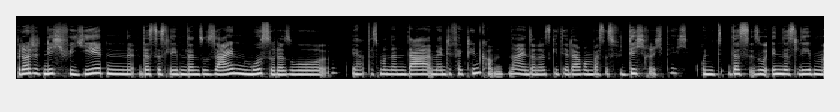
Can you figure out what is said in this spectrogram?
bedeutet nicht für jeden, dass das Leben dann so sein muss oder so ja, dass man dann da im Endeffekt hinkommt. Nein, sondern es geht ja darum, was ist für dich richtig. Und das so in das Leben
